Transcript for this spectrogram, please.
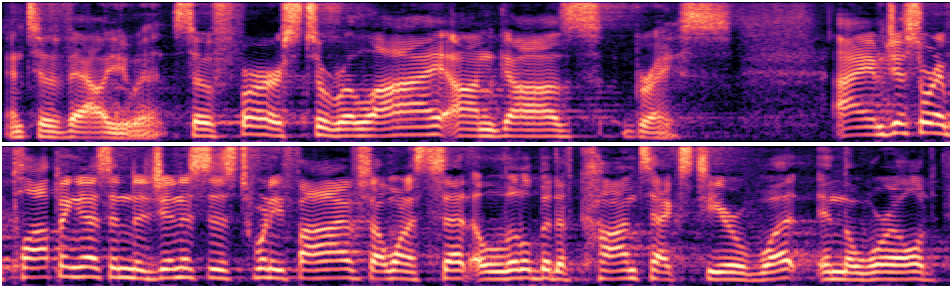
and to value it. So, first, to rely on God's grace. I am just sort of plopping us into Genesis 25, so I want to set a little bit of context here. What in the world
